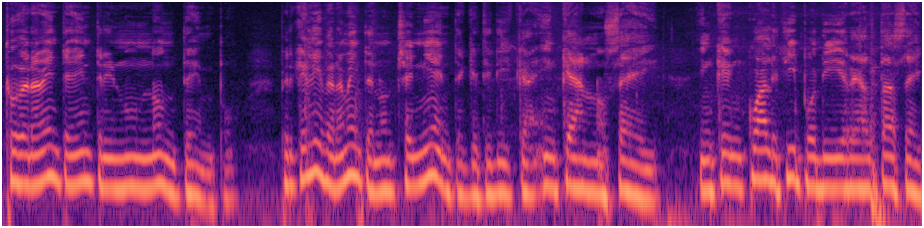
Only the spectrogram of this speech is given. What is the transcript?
tu veramente entri in un non tempo, perché lì veramente non c'è niente che ti dica in che anno sei. In, che, in quale tipo di realtà sei,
